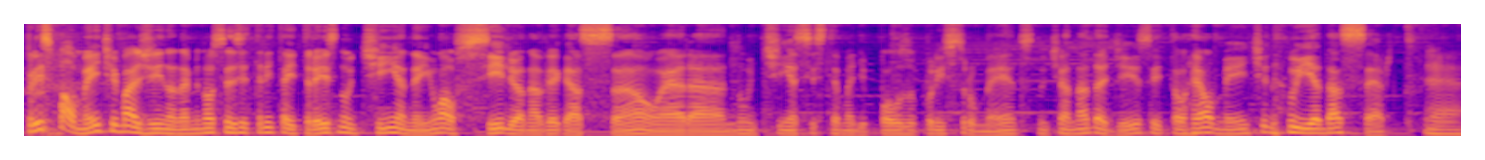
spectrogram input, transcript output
Principalmente, imagina, né? 1933 não tinha nenhum auxílio à navegação, era, não tinha sistema de pouso por instrumentos, não tinha nada disso, então realmente não ia dar certo. É.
